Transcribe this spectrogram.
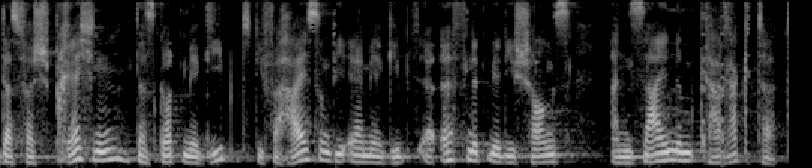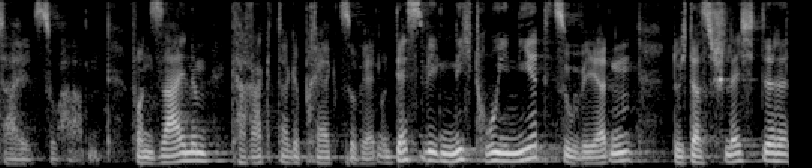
das Versprechen, das Gott mir gibt, die Verheißung, die er mir gibt, eröffnet mir die Chance, an seinem Charakter teilzuhaben, von seinem Charakter geprägt zu werden und deswegen nicht ruiniert zu werden durch das Schlechte,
